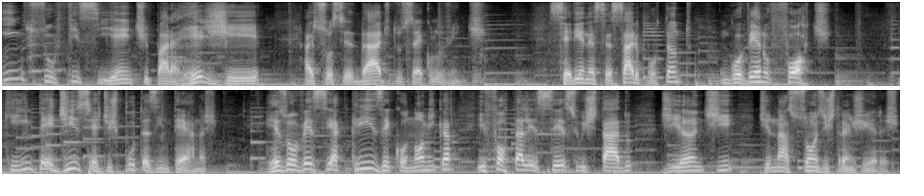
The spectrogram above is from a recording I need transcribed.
insuficiente para reger as sociedades do século XX. Seria necessário, portanto, um governo forte que impedisse as disputas internas, resolvesse a crise econômica e fortalecesse o Estado diante de nações estrangeiras.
